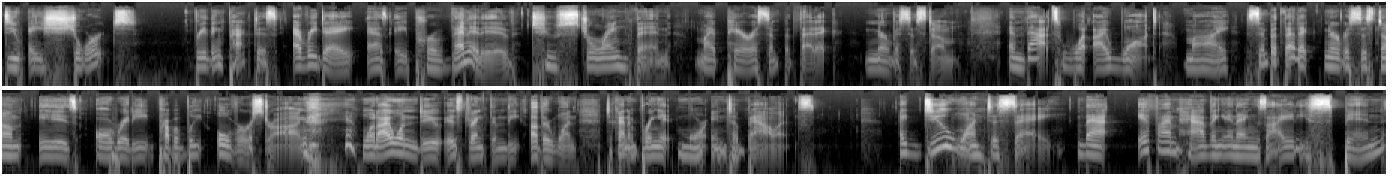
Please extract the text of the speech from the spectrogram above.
do a short breathing practice every day as a preventative to strengthen my parasympathetic nervous system. And that's what I want. My sympathetic nervous system is already probably over strong. what I want to do is strengthen the other one to kind of bring it more into balance. I do want to say that if I'm having an anxiety spin,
